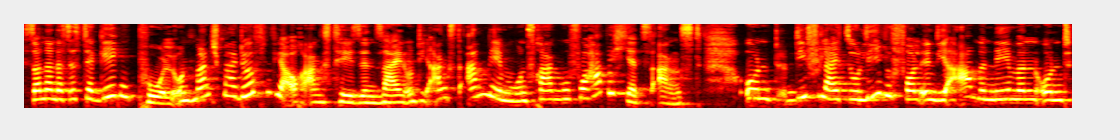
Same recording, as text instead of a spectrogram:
sondern das ist der Gegenpol. Und manchmal dürfen wir auch Angsthäsin sein und die Angst annehmen und fragen, wovor habe ich jetzt Angst? Und die vielleicht so liebevoll in die Arme nehmen und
